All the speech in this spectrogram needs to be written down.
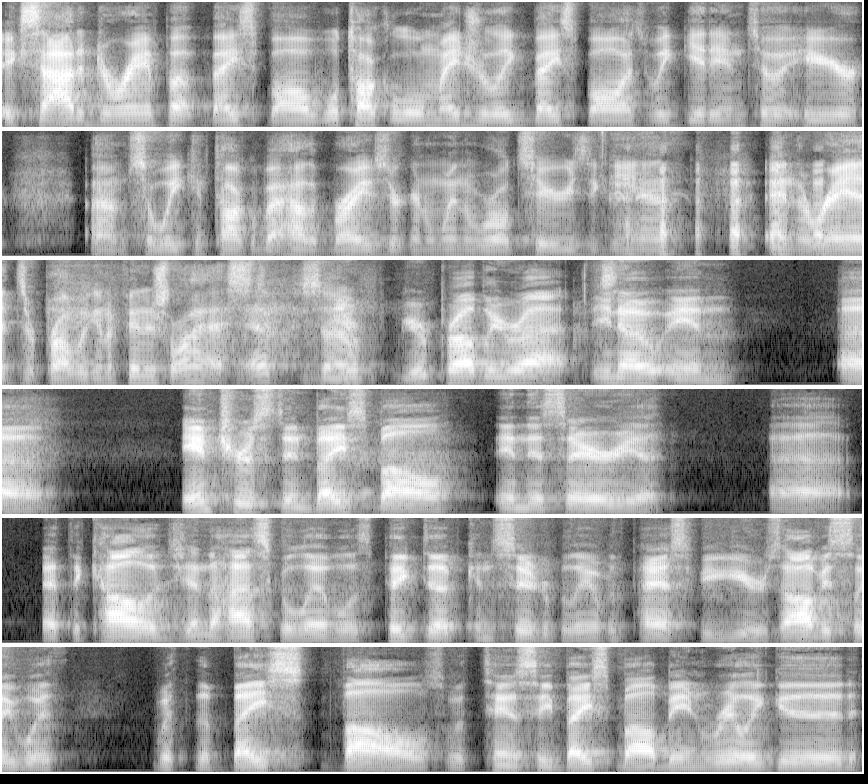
excited to ramp up baseball. We'll talk a little Major League Baseball as we get into it here, um, so we can talk about how the Braves are going to win the World Series again, and the Reds are probably going to finish last. Yep, So you're, you're probably right. You know, and uh, interest in baseball in this area uh, at the college and the high school level has picked up considerably over the past few years. Obviously, with with the base balls, with Tennessee baseball being really good,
